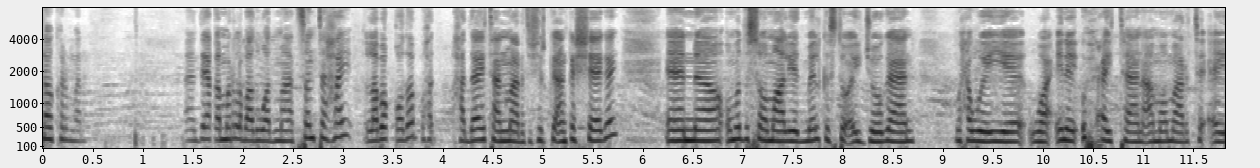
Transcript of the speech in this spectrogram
Noo kormar deeqa mar labaad waad mahadsan tahay. Laba qodob haddaytaan maarata shirka aan ka sheegay. N ummadda soomaaliyeed meel kastoo ay joogaan waxa weeye waa inay u xaytaan ama maarata ay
